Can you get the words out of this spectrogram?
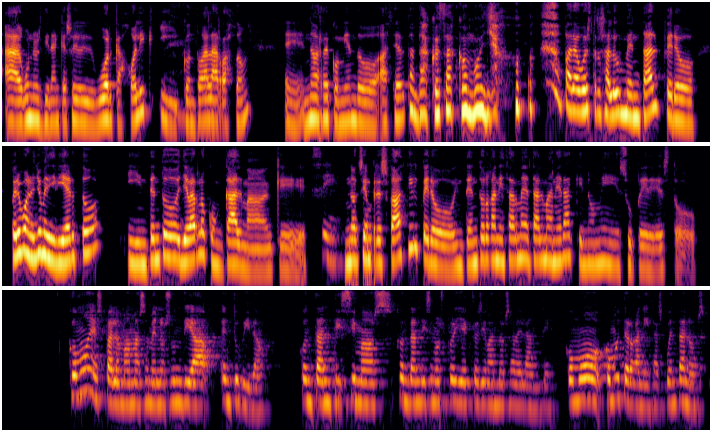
algunos dirán que soy workaholic y con toda la razón. Eh, no os recomiendo hacer tantas cosas como yo para vuestra salud mental, pero, pero bueno, yo me divierto e intento llevarlo con calma, que no siempre es fácil, pero intento organizarme de tal manera que no me supere esto ¿Cómo es, Paloma, más o menos un día en tu vida con tantísimos, con tantísimos proyectos llevándolos adelante? ¿Cómo, ¿Cómo te organizas? Cuéntanos.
